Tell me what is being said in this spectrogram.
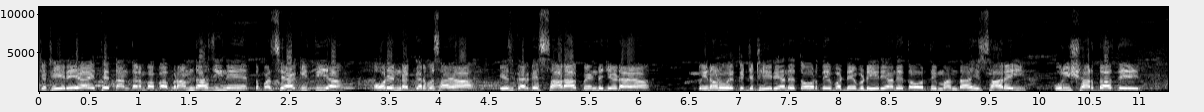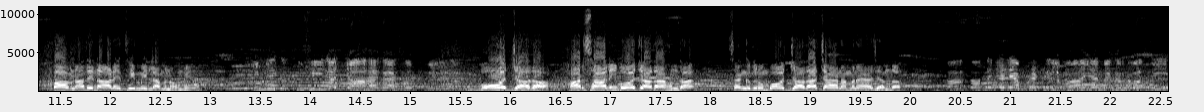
ਜਠੇਰੇ ਆ ਇੱਥੇ ਧੰਨ ਧੰਨ ਬਾਬਾ ਬ੍ਰਹਮਦਾਸ ਜੀ ਨੇ ਤਪੱਸਿਆ ਕੀਤੀ ਆ ਔਰ ਇਹ ਨਗਰ ਵਸਾਇਆ। ਇਸ ਕਰਕੇ ਸਾਰਾ ਪਿੰਡ ਜਿਹੜਾ ਆ ਇਹਨਾਂ ਨੂੰ ਇੱਕ ਜਠੇਰਿਆਂ ਦੇ ਤੌਰ ਤੇ ਵੱਡੇ ਵਡੇਰਿਆਂ ਦੇ ਤੌਰ ਤੇ ਮੰਨਦਾ। ਅਸੀਂ ਸਾਰੇ ਹੀ ਪੂਰੀ ਸ਼ਰਧਾ ਤੇ ਭਾਵਨਾ ਦੇ ਨਾਲ ਇੱਥੇ ਮੇਲਾ ਮਨਾਉਂਦੇ ਆ ਕਿੰਨੀ ਕੁ ਖੁਸ਼ੀ ਦਾ ਚਾਹ ਹੈਗਾ ਇਸ ਮੇਲੇ ਦਾ? ਬਹੁਤ ਜ਼ਿਆਦਾ। ਹਰ ਸਾਲ ਹੀ ਬਹੁਤ ਜ਼ਿਆਦਾ ਹੁੰਦਾ। ਸੰਗਤ ਨੂੰ ਬਹੁਤ ਜ਼ਿਆਦਾ ਚਾਅ ਨਾਲ ਮਨਾਇਆ ਜਾਂਦਾ। ਖਾਸ ਤੌਰ ਤੇ ਜਿਹੜੇ ਆਪਣੇ ਢਿਲਵਾਂ ਜਾਂ ਨਗਰ ਨਿਵਾਸੀ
